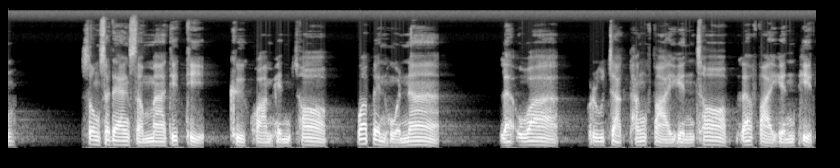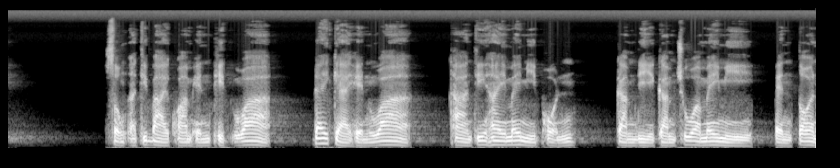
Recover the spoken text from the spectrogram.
2. ทรงแสดงสัมมาทิฏฐิคือความเห็นชอบว่าเป็นหัวหน้า และว่ารู้จักทั้งฝ่ายเห็นชอบและฝ่ายเห็นผิด ทรงอธิบายความเห็นผิดว่า ได้แก่เห็นว่า ทานที่ให้ไม่มีผล กรรมดีกรรมชั่วไม่มีเป็นต้น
